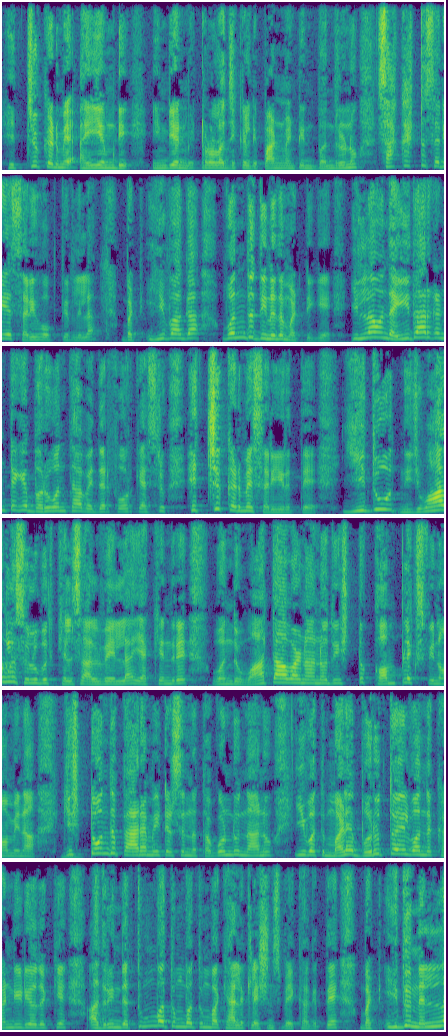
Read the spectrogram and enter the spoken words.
ಹೆಚ್ಚು ಕಡಿಮೆ I M D Indian meteorological ಡಿಪಾರ್ಟ್ಮೆಂಟಿಂದ ಬಂದ್ರು ಸಾಕಷ್ಟು ಸರಿಯಾಗಿ ಸರಿ ಹೋಗ್ತಿರ್ಲಿಲ್ಲ. ಬಟ್ ಇವಾಗ ಒಂದು ದಿನದ ಮಟ್ಟಿಗೆ, ಇಲ್ಲ ಒಂದು ಐದಾರು ಗಂಟೆಗೆ ಬರುವಂತಹ ವೆದರ್ ಫೋರ್ಕಾಸ್ಟ್ ಹೆಚ್ಚು ಕಡಿಮೆ ಸರಿ ಇರುತ್ತೆ. ಇದು ನಿಜವಾಗ್ಲೂ ಸುಲಭದ ಕೆಲಸ ಅಲ್ವೇ ಇಲ್ಲ. ಯಾಕೆಂದ್ರೆ, ಒಂದು ವಾತಾವರಣ ಅನ್ನೋದು ಇಷ್ಟು ಕಾಂಪ್ಲೆಕ್ಸ್ ಫಿನಾಮಿನಾ ಎಷ್ಟೊಂದು ಪ್ಯಾರಾಮೀಟರ್ಸ್ ಅನ್ನು ತಗೊಂಡು ನಾನು ಇವತ್ತು ಮಳೆ ಬರುತ್ತೋ ಇಲ್ವೋ ಅಂತ ಕಂಡುಹಿಡಿಯೋದಕ್ಕೆ ಅದರಿಂದ ತುಂಬಾ ತುಂಬಾ ತುಂಬಾ ಕ್ಯಾಲ್ಕುಲೇಷನ್ಸ್ ಬೇಕಾಗುತ್ತೆ ಬಟ್ ಇದನ್ನೆಲ್ಲ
